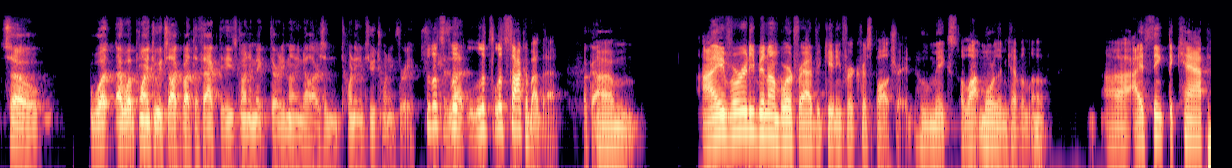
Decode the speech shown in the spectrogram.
So, what at what point do we talk about the fact that he's going to make thirty million dollars in 22, 23? So let's let, that- let's let's talk about that. okay. Um, I've already been on board for advocating for a Chris Paul trade, who makes a lot more than Kevin Love. Uh, I think the cap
